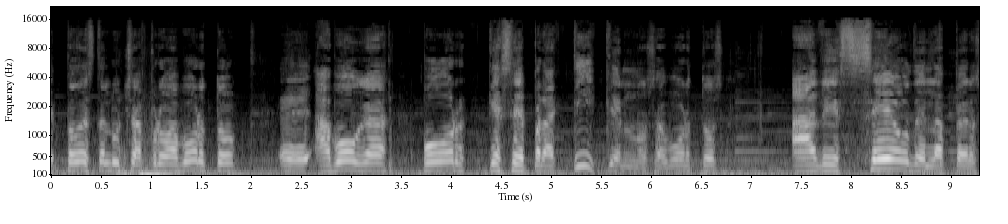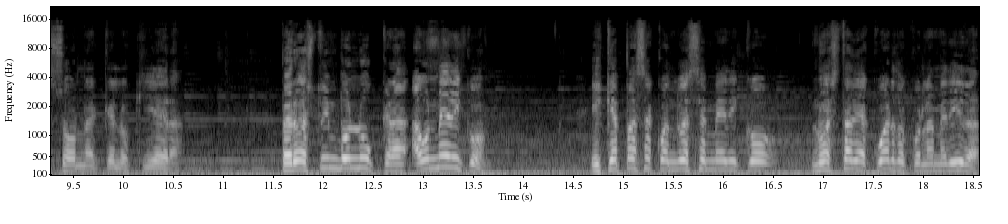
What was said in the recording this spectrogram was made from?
eh, toda esta lucha pro aborto aboga por que se practiquen los abortos a deseo de la persona que lo quiera. Pero esto involucra a un médico. ¿Y qué pasa cuando ese médico no está de acuerdo con la medida?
